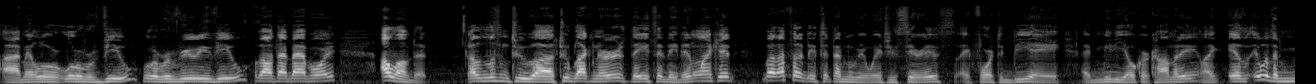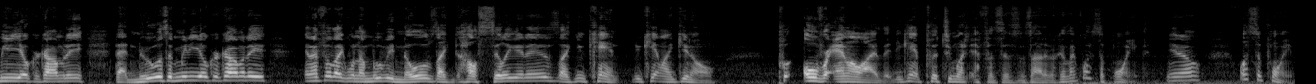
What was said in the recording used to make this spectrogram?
I made a little little review, little review review about that bad boy. I loved it. I listened to uh, two black nerds. They said they didn't like it, but I feel like they took that movie way too serious, like for it to be a, a mediocre comedy. Like it, it was a mediocre comedy that knew it was a mediocre comedy, and I feel like when a movie knows like how silly it is, like you can't you can't like you know put over analyze it. You can't put too much emphasis inside of it because like what's the point? You know what's the point?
